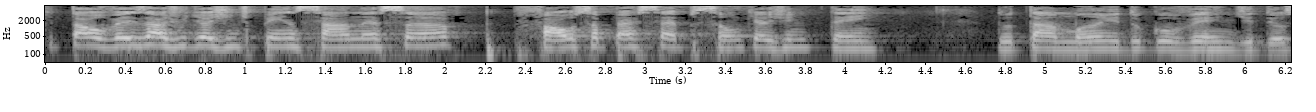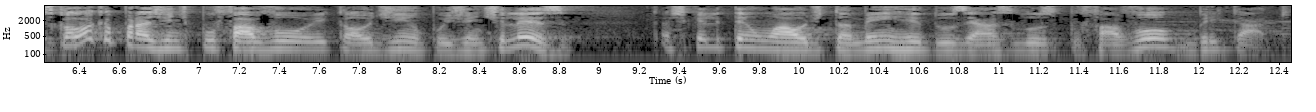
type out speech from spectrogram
que talvez ajude a gente a pensar nessa falsa percepção que a gente tem do tamanho do governo de Deus. Coloca para a gente, por favor, aí, Claudinho, por gentileza. Acho que ele tem um áudio também, reduzem as luzes, por favor. Obrigado.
